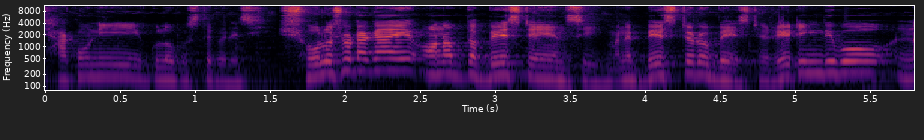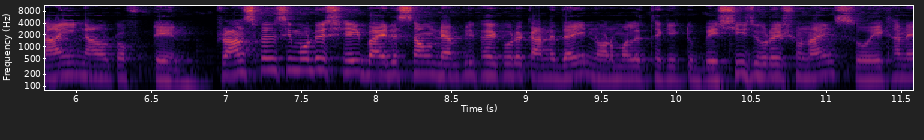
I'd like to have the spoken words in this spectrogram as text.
ঝাঁকুনিগুলো বুঝতে পেরেছি। ষোলোশো টাকায় one of the best ANC মানে বেস্টেরও বেস্ট রেটিং দিব nine out of ten transparency মোডে সেই বাইরের সাউন্ড অ্যাম্পলিফাই করে কানে দেয়। নর্মালের থেকে একটু বেশি জোরে শোনায়। সো এখানে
